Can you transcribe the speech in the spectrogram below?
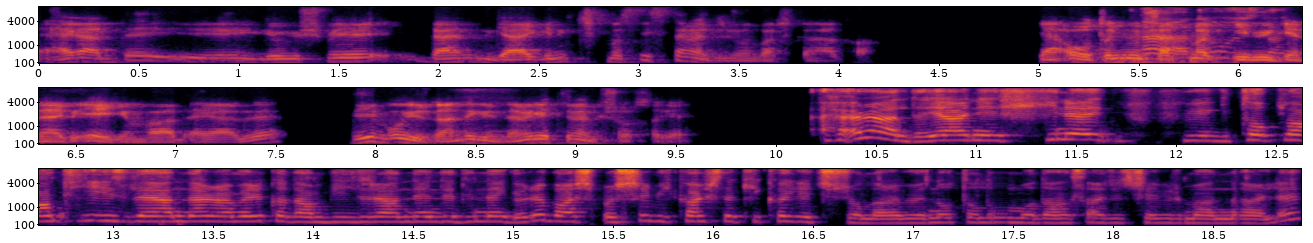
Herhalde e, görüşmeden gerginlik çıkması istemedi Cumhurbaşkanı Erdoğan. Yani ortamı yumuşatmak Herhalde gibi genel bir eğilim vardı herhalde. Değil mi? O yüzden de gündeme getirmemiş olsa gerek. Herhalde yani yine toplantıyı izleyenler Amerika'dan bildirenlerin dediğine göre baş başa birkaç dakika geçiriyorlar böyle not alınmadan sadece çevirmenlerle.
